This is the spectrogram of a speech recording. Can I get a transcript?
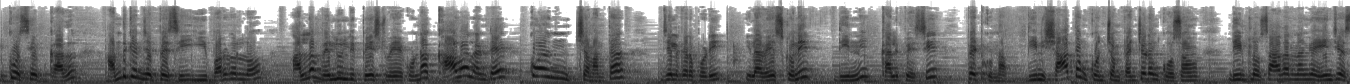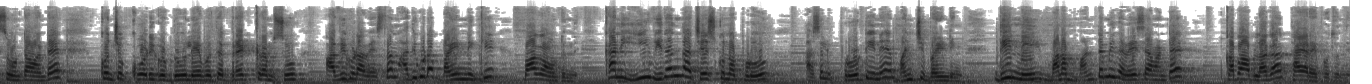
ఎక్కువసేపు కాదు. అందుకని చెప్పేసి ఈ బర్గర్లో అల్లం వెల్లుల్లి పేస్ట్ వేయకుండా కావాలంటే కొంచెం అంత జీలకర్ర పొడి ఇలా వేసుకొని దీన్ని కలిపేసి పెట్టుకుందాం. దీని శాతం కొంచెం పెంచడం కోసం దీంట్లో సాధారణంగా ఏం చేస్తూ ఉంటామంటే కొంచెం కోడిగుడ్డు లేకపోతే బ్రెడ్ క్రమ్స్ అవి కూడా వేస్తాం. అది కూడా బైండింగ్కి బాగా ఉంటుంది. కానీ ఈ విధంగా చేసుకున్నప్పుడు అసలు ప్రోటీనే మంచి బైండింగ్. దీన్ని మనం మంట మీద వేసామంటే కబాబ్ లాగా తయారైపోతుంది.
